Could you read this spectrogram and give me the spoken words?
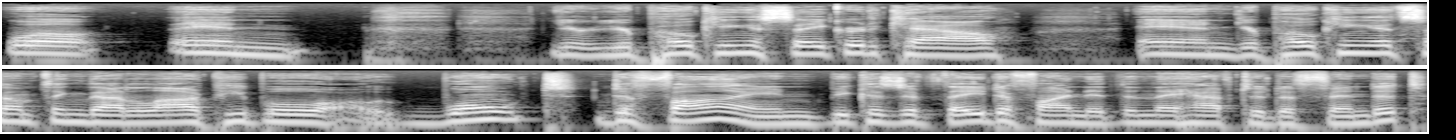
Well, and you're, you're poking a sacred cow and you're poking at something that a lot of people won't define because if they define it, then they have to defend it.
